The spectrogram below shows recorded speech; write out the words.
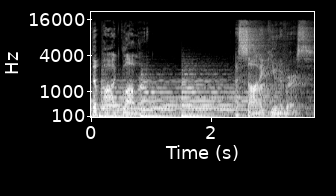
The Podglomerate. A Sonic Universe.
